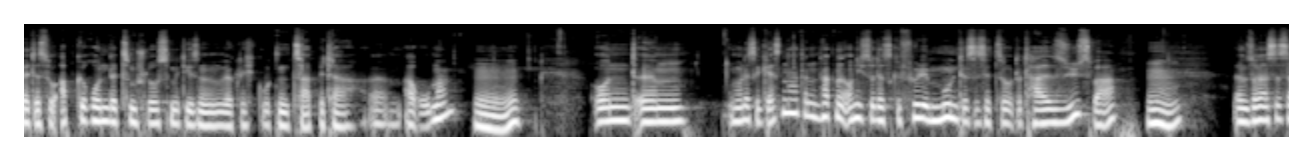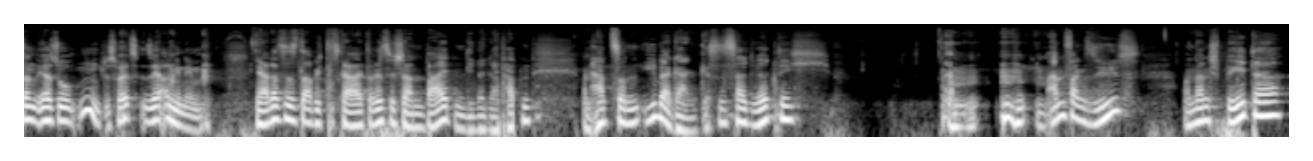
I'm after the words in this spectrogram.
wird es so abgerundet zum Schluss mit diesem wirklich guten Zartbitter ähm, Aroma. Mhm. Und ähm, wenn man das gegessen hat, dann hat man auch nicht so das Gefühl im Mund, dass es jetzt so total süß war, Mhm. Ähm, sondern es ist dann eher so, "Hm, das war jetzt sehr angenehm. Ja, das ist, glaube ich, das Charakteristische an beiden, die wir gerade hatten. Man hat so einen Übergang. Es ist halt wirklich ähm, am Anfang süß und dann später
